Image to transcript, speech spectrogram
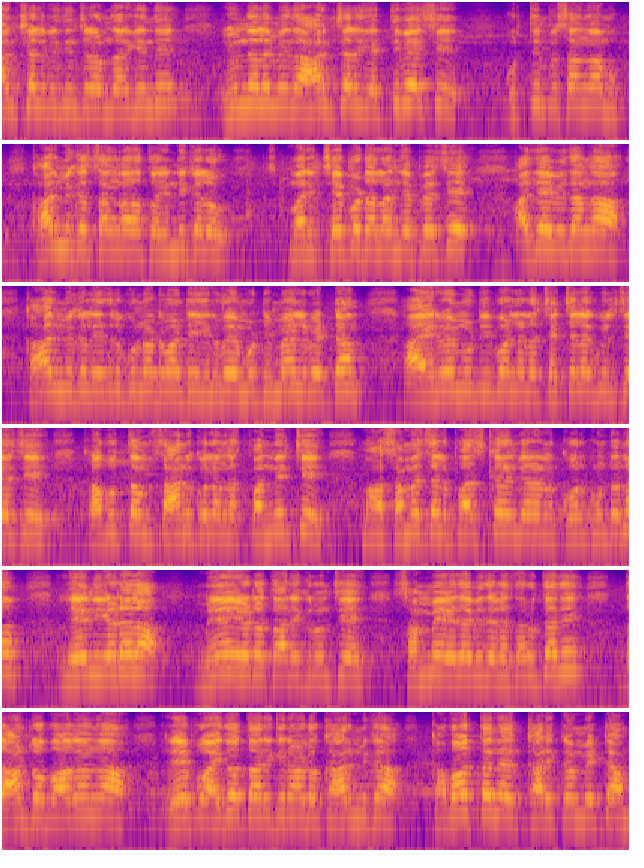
ఆంక్షలు విధించడం జరిగింది. యూనియన్ల మీద ఆంక్షలు ఎత్తివేసి గుర్తింపు సంఘం కార్మిక సంఘాలతో ఎన్నికలు మరి చేపట్టాలని చెప్పేసి అదేవిధంగా కార్మికులు ఎదుర్కొన్నటువంటి ఇరవై మూడు డిమాండ్లు పెట్టాం. ఆ ఇరవై మూడు డిమాండ్లలో చర్చలకు పిలిచేసి ప్రభుత్వం సానుకూలంగా స్పందించి మా సమస్యలు పరిష్కారం చేయాలని కోరుకుంటున్నాం. లేని ఏడల మే ఏడో తారీఖు నుంచి సమ్మె ఏదో విధంగా జరుగుతుంది. దాంట్లో భాగంగా రేపు ఐదో తారీఖు నాడు కార్మిక కవాత్ అనే కార్యక్రమం పెట్టాం.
